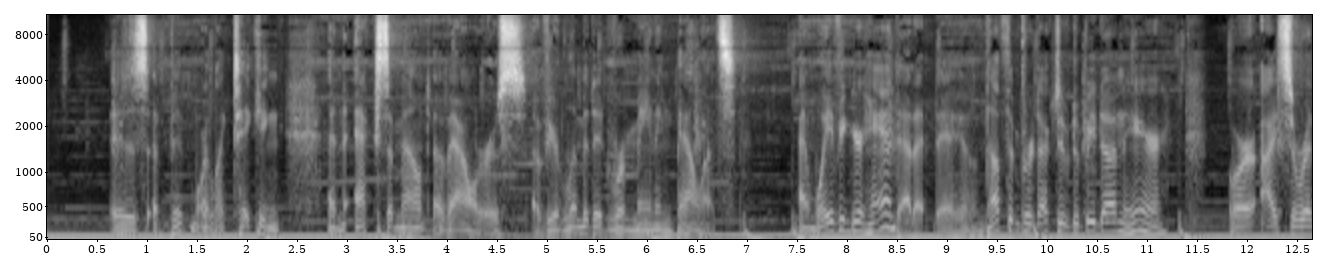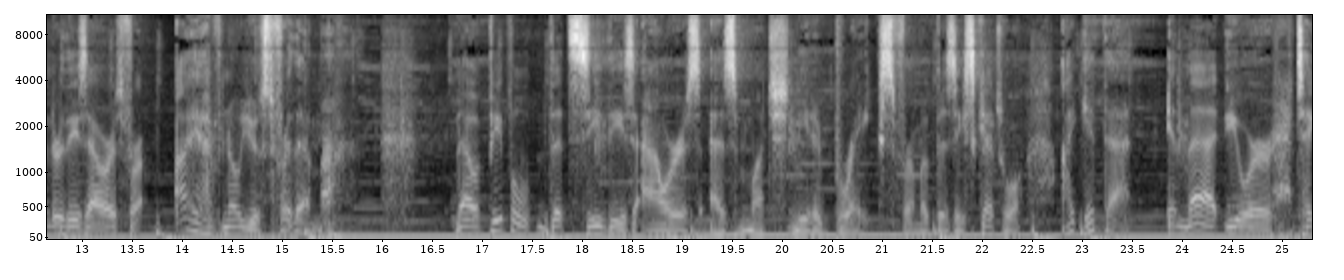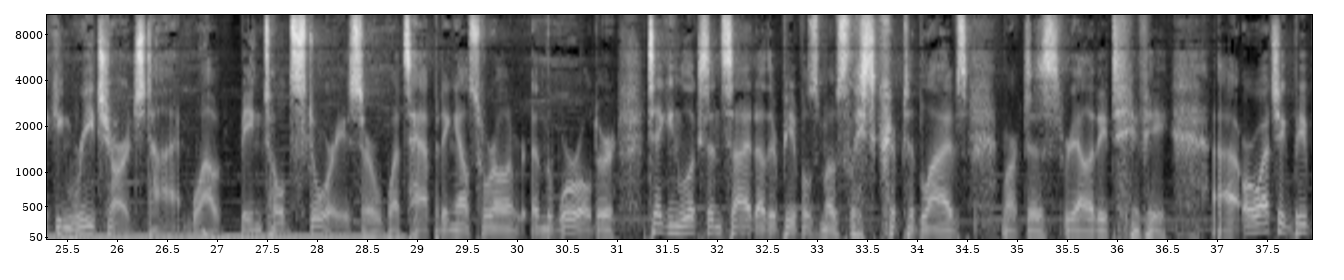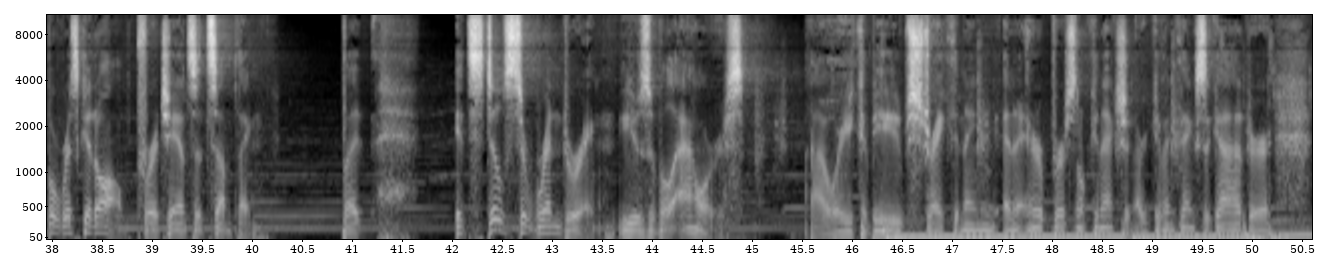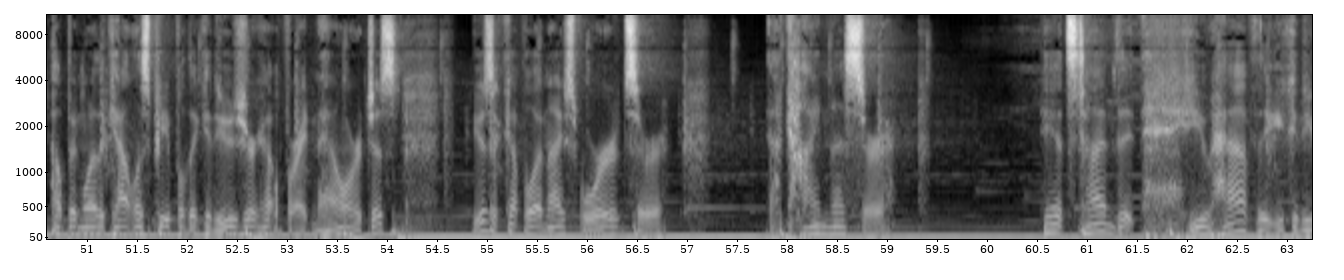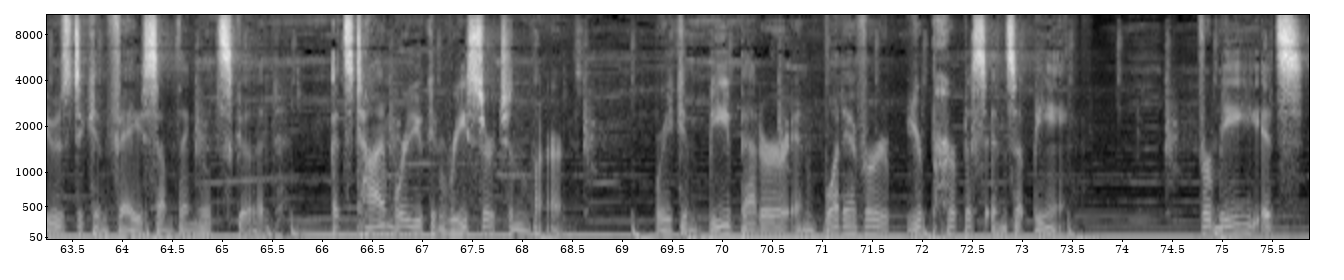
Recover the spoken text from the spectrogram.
is a bit more like taking an X amount of hours of your limited remaining balance and waving your hand at it. Nothing productive to be done here. Or I surrender these hours for I have no use for them. Now, people that see these hours as much needed breaks from a busy schedule, I get that. In that, you are taking recharge time while being told stories or what's happening elsewhere in the world, or taking looks inside other people's mostly scripted lives, marked as reality TV, uh, or watching people risk it all for a chance at something. But it's still surrendering usable hours uh, where you could be strengthening an interpersonal connection or giving thanks to God or helping one of the countless people that could use your help right now or just use a couple of nice words or a kindness or it's time that you have that you could use to convey something that's good. It's time where you can research and learn, where you can be better in whatever your purpose ends up being for me, it's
